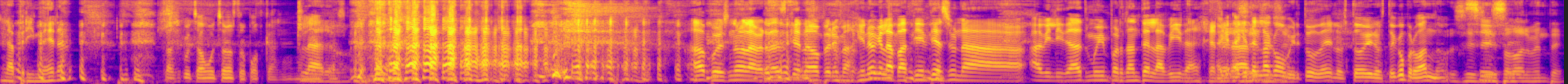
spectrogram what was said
La primera. Te has escuchado mucho nuestro podcast. ¿eh? Claro. ah, pues no, la verdad es que no, pero imagino que la paciencia es una habilidad muy importante en la vida en general. Hay que, tenerla como virtud, ¿eh? Lo estoy, lo estoy comprobando. Sí, sí, sí, totalmente.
